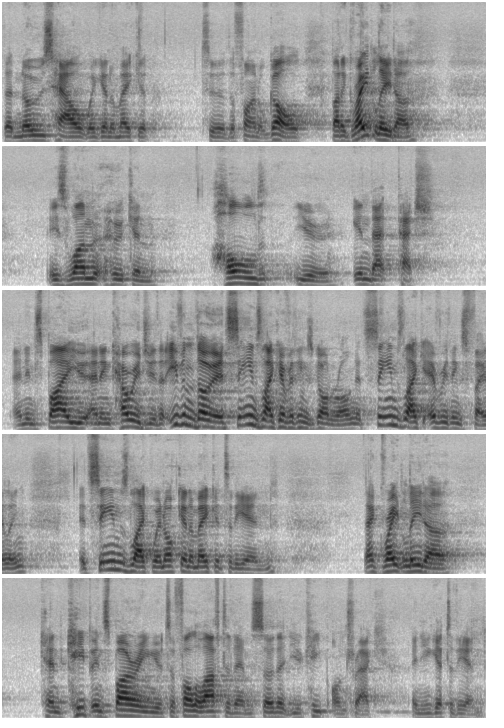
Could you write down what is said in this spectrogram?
that knows how we're going to make it to the final goal. But a great leader is one who can hold you in that patch and inspire you and encourage you that even though it seems like everything's gone wrong, it seems like everything's failing, it seems like we're not going to make it to the end, that great leader can keep inspiring you to follow after them so that you keep on track and you get to the end,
